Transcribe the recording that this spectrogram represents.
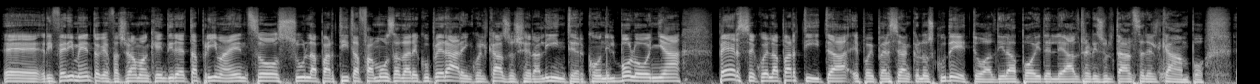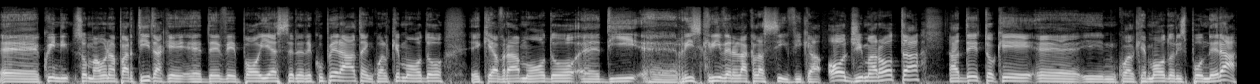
eh, riferimento che facevamo anche in diretta prima Enzo sulla partita famosa da recuperare in quel caso c'era l'Inter con il Bologna perse quella partita e poi perse anche lo scudetto al di là poi delle altre altre risultanze del campo. Eh, quindi insomma una partita che eh, deve poi essere recuperata in qualche modo e che avrà modo eh, di eh, riscrivere la classifica. Oggi Marotta ha detto che in qualche modo risponderà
